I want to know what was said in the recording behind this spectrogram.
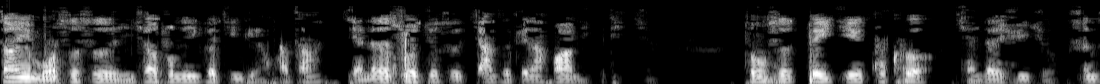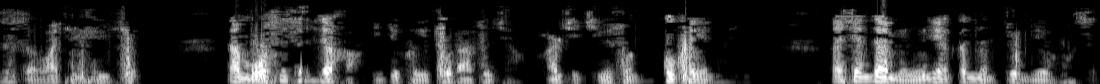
商业模式是营销中的一个经典花招，简单的说就是价值最大化的一个体现，同时对接顾客潜在的需求，甚至是挖掘需求。那模式设计的好，你就可以做大做强，而且轻松，顾客也满意。那现在美容店根本就没有模式，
